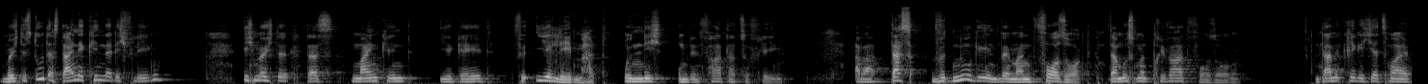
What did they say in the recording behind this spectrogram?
Möchtest du, dass deine Kinder dich pflegen? Ich möchte, dass mein Kind ihr Geld für ihr Leben hat und nicht um den Vater zu pflegen. Aber das wird nur gehen, wenn man vorsorgt. Da muss man privat vorsorgen. Und damit kriege ich jetzt mal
